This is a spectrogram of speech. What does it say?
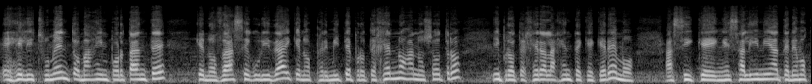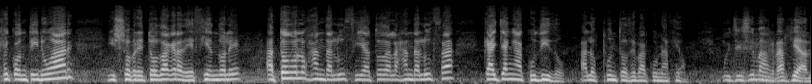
es el instrumento más importante que nos da seguridad y que nos permite protegernos a nosotros y proteger a la gente que queremos. Así que en esa línea tenemos que continuar y sobre todo agradeciéndole a todos los andaluces y a todas las andaluzas que hayan acudido a los puntos de vacunación. Muchísimas gracias.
